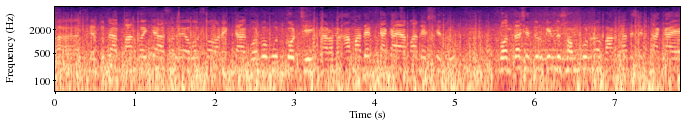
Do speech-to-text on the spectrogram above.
আহ, সেতুটা পার হইতে আসলে অবশ্য অনেকটা গর্ববোধ করছি, কারণ আমাদের টাকায় আমাদের সেতু, পদ্মা সেতুর কিন্তু সম্পূর্ণ বাংলাদেশের টাকায়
